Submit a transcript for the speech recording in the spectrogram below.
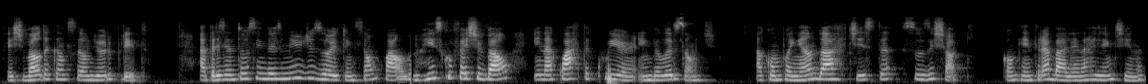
Festival da Canção de Ouro Preto. Apresentou-se em 2018 em São Paulo, no Risco Festival e na Quarta Queer, em Belo Horizonte, acompanhando a artista Suzy Schock, com quem trabalha na Argentina.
